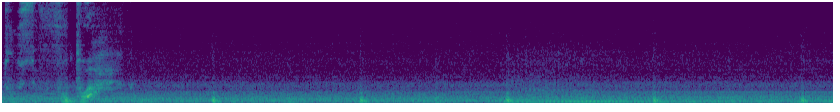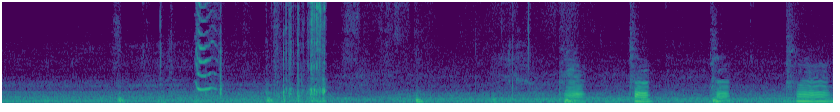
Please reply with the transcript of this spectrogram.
tout ce foutoir. Hein.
